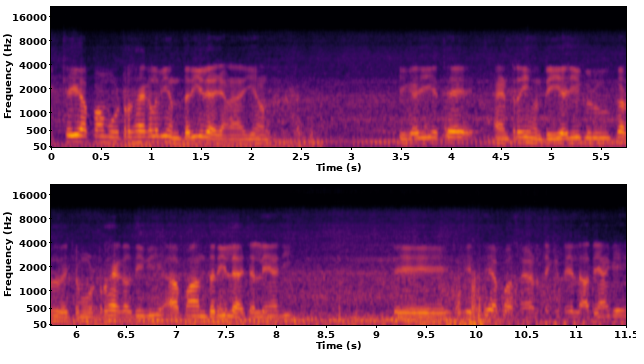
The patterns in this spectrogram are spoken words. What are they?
ਇੱਥੇ ਹੀ ਆਪਾਂ ਮੋਟਰਸਾਈਕਲ ਵੀ ਅੰਦਰ ਹੀ ਲੈ ਜਾਣਾ ਜੀ ਹੁਣ। ਠੀਕ ਹੈ ਜੀ, ਇੱਥੇ ਐਂਟਰੀ ਹੁੰਦੀ ਹੈ ਜੀ ਗੁਰੂ ਘਰ ਵਿੱਚ ਮੋਟਰਸਾਈਕਲ ਦੀ ਵੀ। ਆਪਾਂ ਅੰਦਰ ਹੀ ਲੈ ਚੱਲੇ ਆ ਜੀ। ਤੇ ਇੱਥੇ ਆਪਾਂ ਸਾਈਡ ਤੇ ਕਿਤੇ ਲਾ ਦੇਾਂਗੇ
